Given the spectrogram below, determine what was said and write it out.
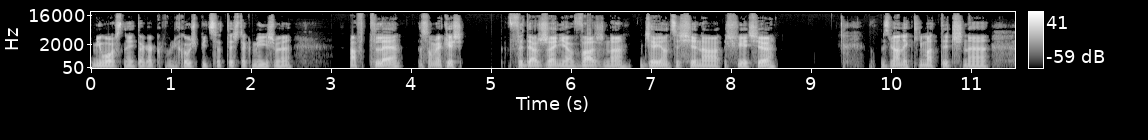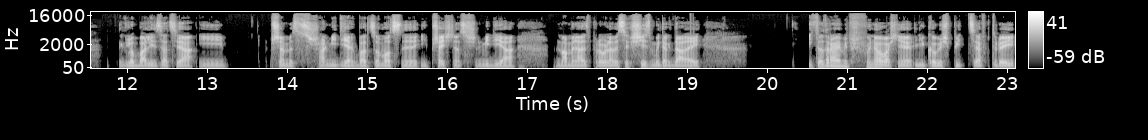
miłosnej, tak jak w Licorice Pizza też tak mieliśmy, a w tle są jakieś wydarzenia ważne, dziejące się na świecie, zmiany klimatyczne, globalizacja i przemysł w social mediach bardzo mocny i przejście na social media, mamy nawet problemy seksizmu i tak dalej. I to trochę mi przypominało właśnie Licorice Pizza, w której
